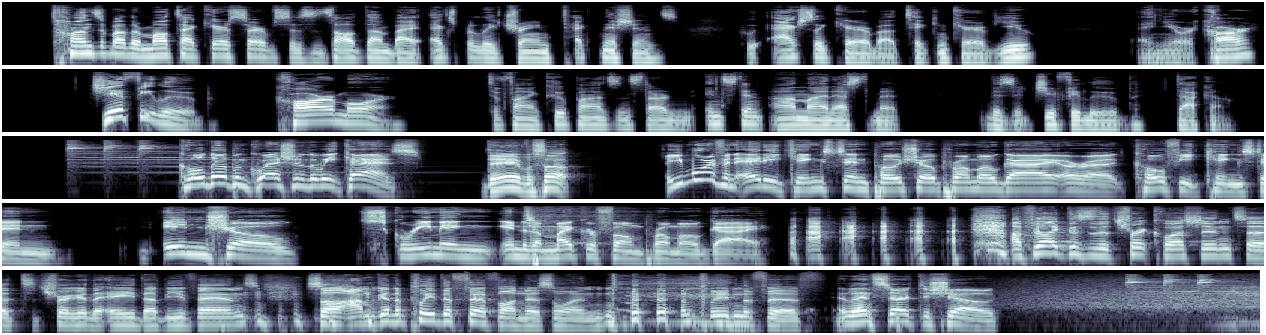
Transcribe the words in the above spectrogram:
tons of other multi care services. It's all done by expertly trained technicians who actually care about taking care of you and your car. Jiffy Lube, car more. To find coupons and start an instant online estimate, visit jiffylube.com. Cold open question of the week, Kaz. Dave, what's up? Are you more of an Eddie Kingston post show promo guy or a Kofi Kingston in show screaming into the microphone promo guy? I feel like this is a trick question to, to trigger the AEW fans. So I'm going to plead the fifth on this one. I'm pleading the fifth. Let's start the show.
